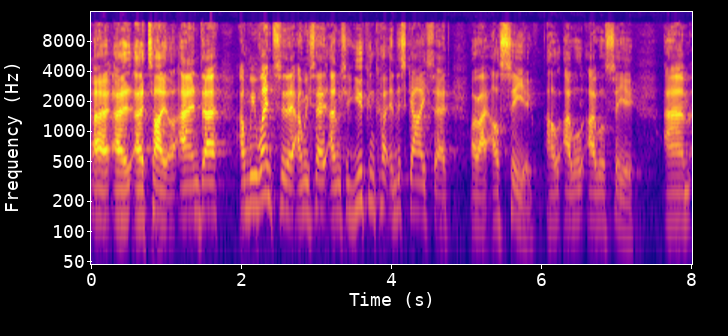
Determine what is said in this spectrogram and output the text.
uh, uh, uh, title. And, uh, and we went to it and we said, and we said, you can cut, and this guy said, all right, I'll see you. I'll, I, will, I will see you. Um,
